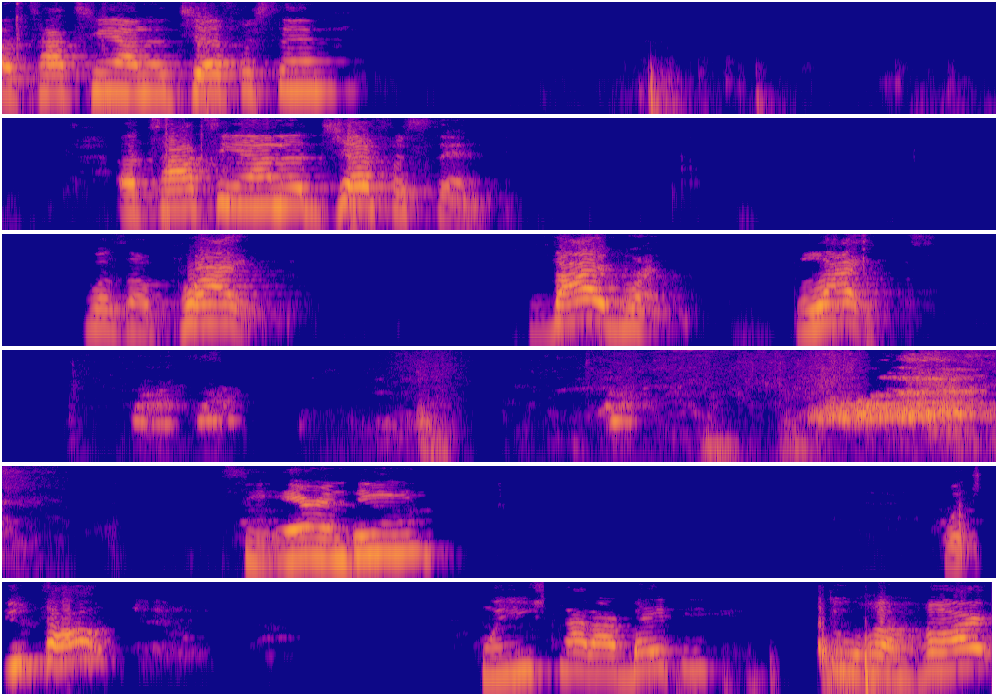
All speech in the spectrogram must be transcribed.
Atatiana Jefferson. Atatiana Jefferson was a bright, vibrant light. See, Aaron Dean, what you thought when you shot our baby through her heart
